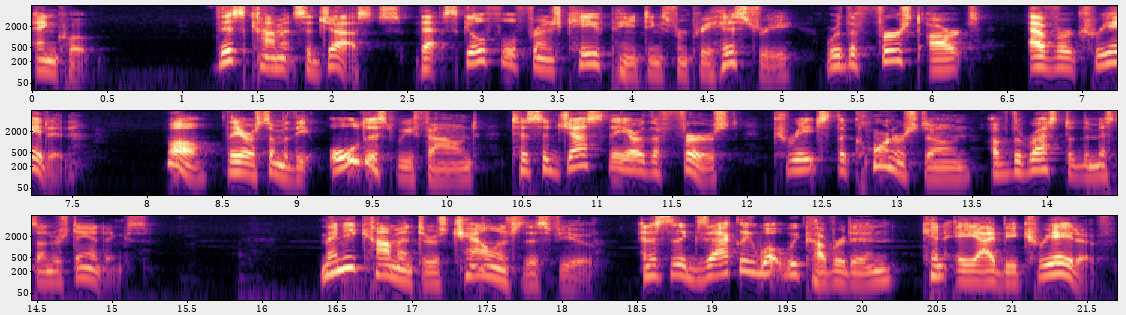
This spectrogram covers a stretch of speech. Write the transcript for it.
End quote. This comment suggests that skillful French cave paintings from prehistory were the first art ever created. Well, they are some of the oldest we found. To suggest they are the first creates the cornerstone of the rest of the misunderstandings. Many commenters challenge this view, and it's exactly what we covered in Can AI Be Creative?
